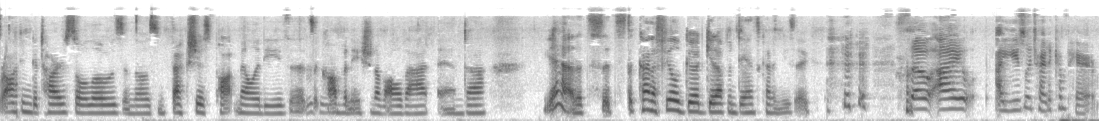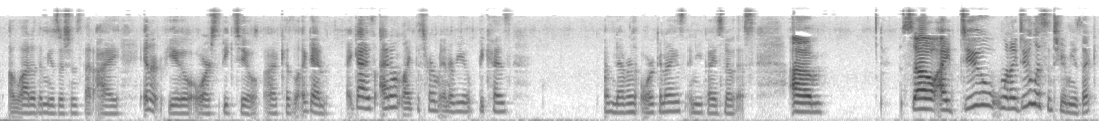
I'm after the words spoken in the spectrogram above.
rock and guitar solos and those infectious pop melodies, and it's a combination of all that. And uh, yeah, that's it's the kind of feel good, get up and dance kind of music. so I I usually try to compare a lot of the musicians that I interview or speak to because again, guys, I don't like the term interview because I'm never organized and you guys know this. Um, so I do when I do listen to your music,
